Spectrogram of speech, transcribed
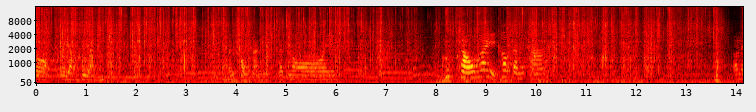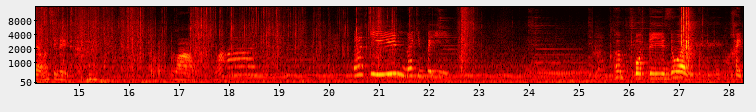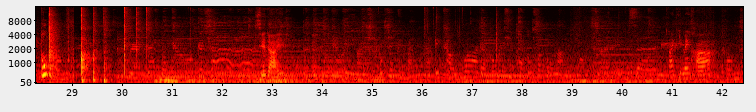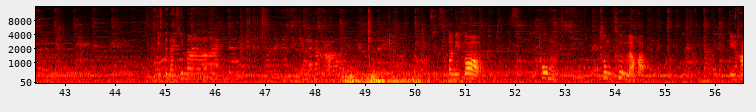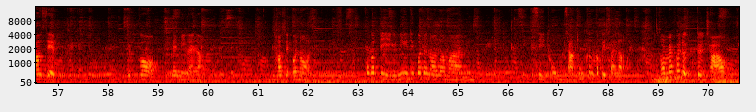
ก็ขยำขยำให้มันเข้ากันจักน่อยคลุกเคล้าให้เข้ากันนะคะเอาแล้วมันสิเละ ว้าวน่ากิน น่ากินไปอีก เพิ่มโปรตีนด้วย ไข่ตุ้มเสียดายน่ากินไหมคะอิตาดาคิ อนนี้ก็ทุ่มทุ่มครึ่งแล้วค่ะ กินข้าวเสร็จยิบก็ไม่มีอะไรแล้วกินข้าวเสร็จก็นอน ปกติอยู่นี่ที่ก็จะนอนประมาณสี่ทุ่มสามทุ่มครึ่งก็ปิดไฟแล้วอ๋อไม่ค่อยดึกตื่นเช้า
